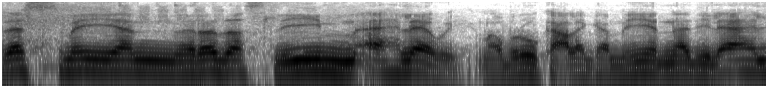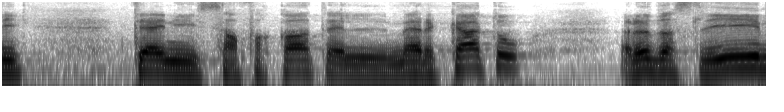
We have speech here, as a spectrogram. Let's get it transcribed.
رسميا رضا سليم أهلاوي. مبروك على جماهير نادي الأهلي. تاني صفقات الميركاتو. رضا سليم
